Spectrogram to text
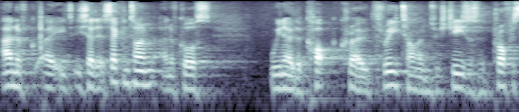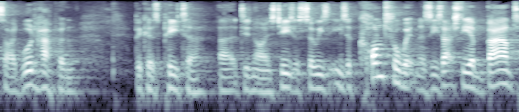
And of, uh, he said it a second time. And of course, we know the cock crowed three times, which Jesus had prophesied would happen because Peter uh, denies Jesus. So he's, he's a contra witness. He's actually a bad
